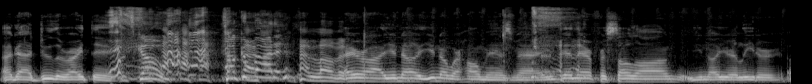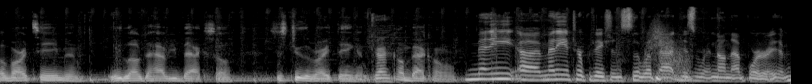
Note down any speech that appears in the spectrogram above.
I gotta do the right thing. Let's go. Talk about it. I love it. Hey it. Rod, you know you know where home is, man. You've been there for so long. You know you're a leader of our team, and we love to have you back. So just do the right thing and Okay. come back home. Many, uh, many interpretations to what that is written on that board right there.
